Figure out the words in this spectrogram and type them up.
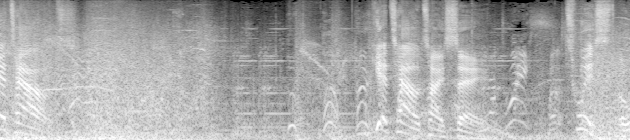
Get out! Get out, I say! Twist! Oh.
